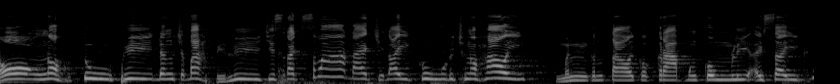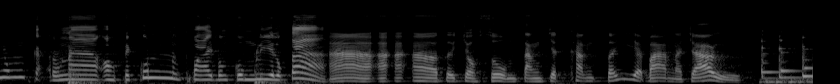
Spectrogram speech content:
ដងនោះទូភីដឹងច្បាស់ពីលីជាស្ដេចស្វាដែលជាដៃគូដូច្នោះហើយមិនកន្តើយក៏ក្រាបបង្គំលាអីសីខ្ញុំករុណាអស់ព្រះគុណនឹងថ្វាយបង្គំលាលោកតាអាអាអាអាទៅចុះសូមតាំងចិត្តខន្តីឲ្យបានណាចៅ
